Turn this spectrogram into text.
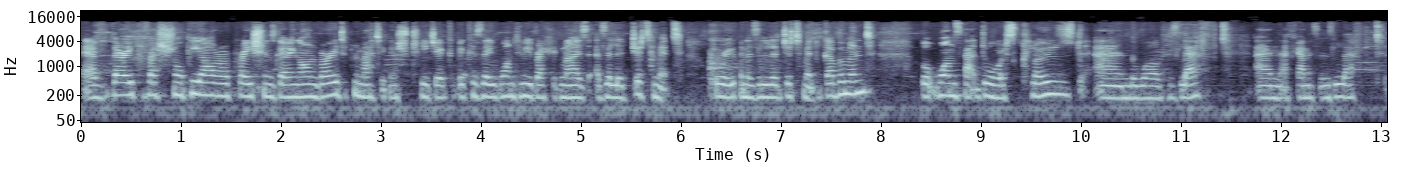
they have very professional PR operations going on, very diplomatic and strategic, because they want to be recognized as a legitimate group and as a legitimate government. But once that door is closed and the world has left and Afghanistan's left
